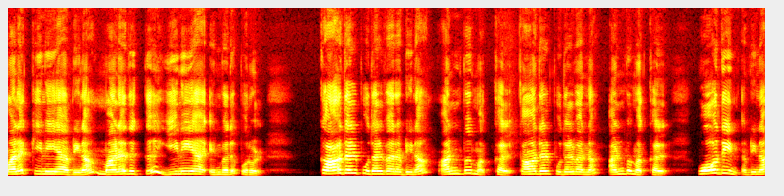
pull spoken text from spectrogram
மனக்கினிய அப்படின்னா மனதுக்கு இனிய என்பது பொருள். காதல் புதல்வர் அப்படின்னா அன்பு மக்கள். காதல் புதல்வர்னா அன்பு மக்கள். ஓதின் அப்படின்னா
